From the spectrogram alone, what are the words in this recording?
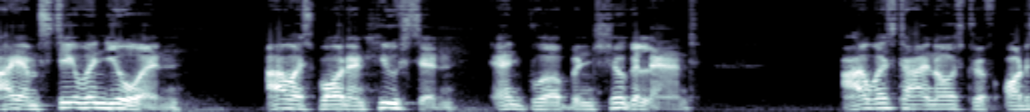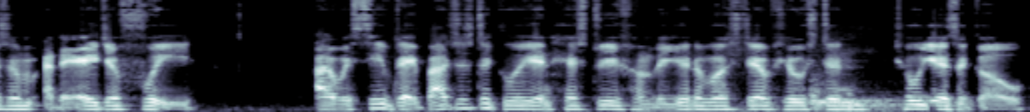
I am Stephen Ewan. I was born in Houston and grew up in Sugarland. I was diagnosed with autism at the age of three. I received a bachelor's degree in history from the University of Houston two years ago.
